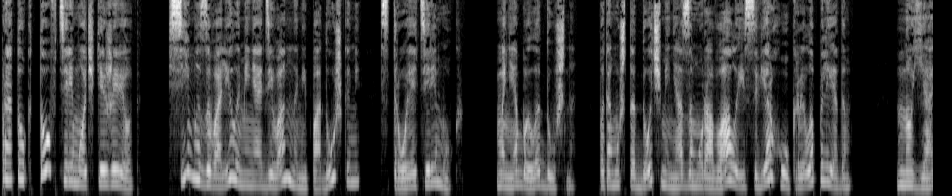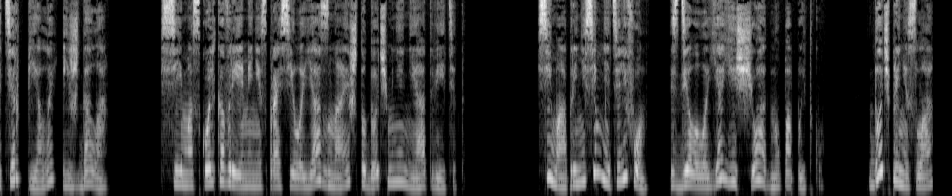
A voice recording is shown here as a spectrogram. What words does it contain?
про то, кто в теремочке живет, Сима завалила меня диванными подушками, строя теремок. Мне было душно, потому что дочь меня замуровала и сверху укрыла пледом, но я терпела и ждала. «Сима, сколько времени?» — спросила я, зная, что дочь мне не ответит. «Сима, а принеси мне телефон», — сделала я еще одну попытку. Дочь принесла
